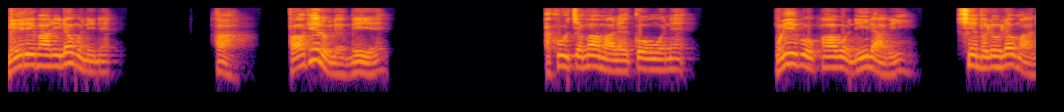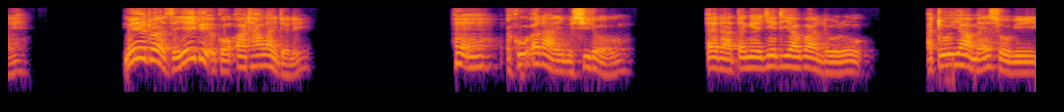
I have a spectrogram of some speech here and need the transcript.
မေတွေဘာတွေလုပ်မနေနဲ့ဟာဘာဖြစ်လို့လဲမေရဲ့ အခုကျမမှလည်းကိုဝင်နဲ့မွေးဖို့ဖားဖို့နေလာပြီရှင်ဘယ်လိုလုပ်မှလဲမေအတွက်ဇရိတ်တွေအကုန်အားထားလိုက်တယ်လေဟဲ့အခုအဲ့ဒါတွေမရှိတော့ဘူးအဲ့ဒါတငယ်ချင်းတယောက်ကလိုလို့အတိုးရမယ်ဆိုပြီး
